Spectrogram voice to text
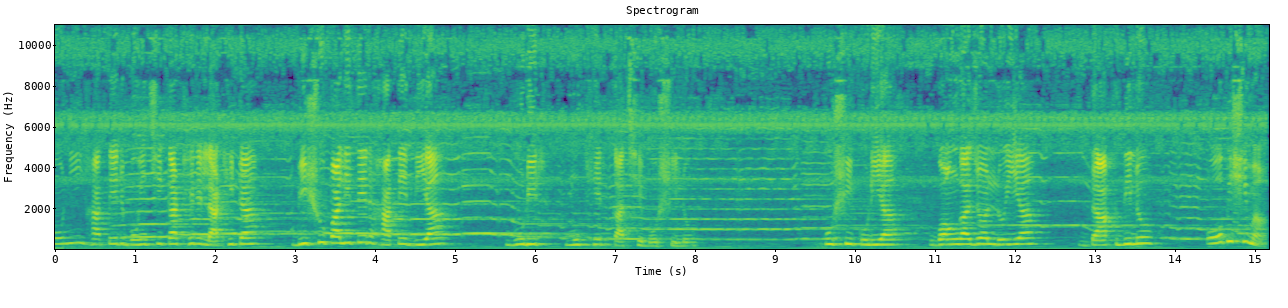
ফণি হাতের বইঁচি কাঠের লাঠিটা বিশুপালিতের হাতে দিয়া বুড়ির মুখের কাছে বসিল। কুশি করিয়া গঙ্গাজল লইয়া ডাক দিল, ও পিসিমা!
